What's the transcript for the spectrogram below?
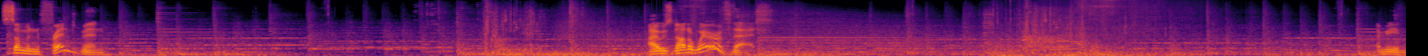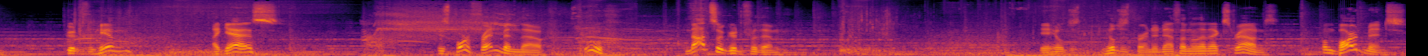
summon friendmen. I was not aware of that. Mean, good for him, I guess. His poor friendmen, though. Ooh, not so good for them. Yeah, he'll just he'll just burn to death on the next round. Bombardment.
